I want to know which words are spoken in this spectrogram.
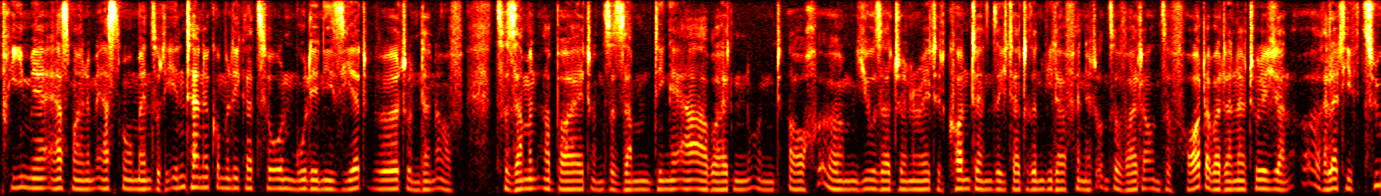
primär erstmal im ersten Moment so die interne Kommunikation modernisiert wird und dann auf Zusammenarbeit und zusammen Dinge erarbeiten und auch ähm, User-Generated Content sich da drin wiederfindet und so weiter und so fort. Aber dann natürlich dann relativ zügig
